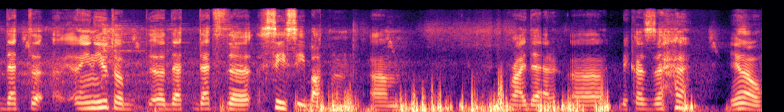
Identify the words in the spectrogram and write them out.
that uh, in YouTube uh, that that's the CC button um, right there uh, because you know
